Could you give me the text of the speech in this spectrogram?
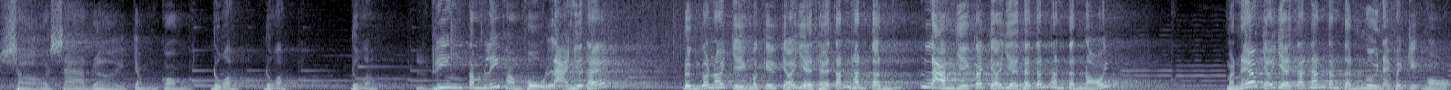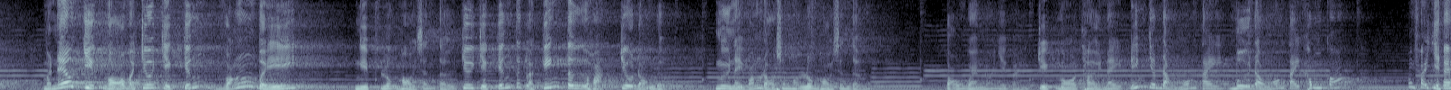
sợ xa rời chồng con. Đúng không? Đúng không? Đúng không? Riêng tâm lý phàm phu là như thế đừng có nói chuyện mà kêu trở về thể tánh thanh tịnh. Làm gì có trở về thể tánh thanh tịnh nổi? Mà nếu trở về thể tánh thanh tịnh, người này phải triệt ngộ. Mà nếu triệt ngộ mà chưa triệt chứng, vẫn bị nghiệp luân hồi sinh tử. Chưa triệt chứng tức là kiến tư hoặc chưa đoạn được. Người này vẫn độ xong luân hồi sinh tử. Tổ quan nói như vậy. Triệt ngộ thời nay đếm trên đầu ngón tay, mười đầu ngón tay không có. Không phải dễ.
